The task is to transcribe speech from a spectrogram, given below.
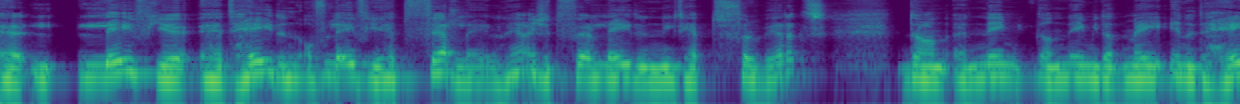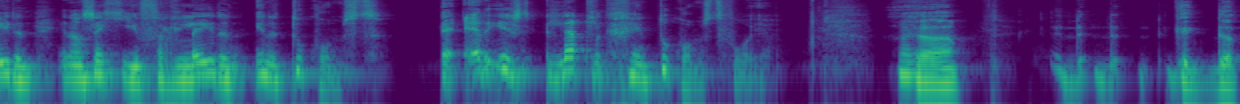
Uh, leef je het heden of leef je het verleden? Als je het verleden niet hebt verwerkt, dan, uh, neem, dan neem je dat mee in het heden en dan zet je je verleden in de toekomst. Er is letterlijk geen toekomst voor je. Nou ja, kijk, dat,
